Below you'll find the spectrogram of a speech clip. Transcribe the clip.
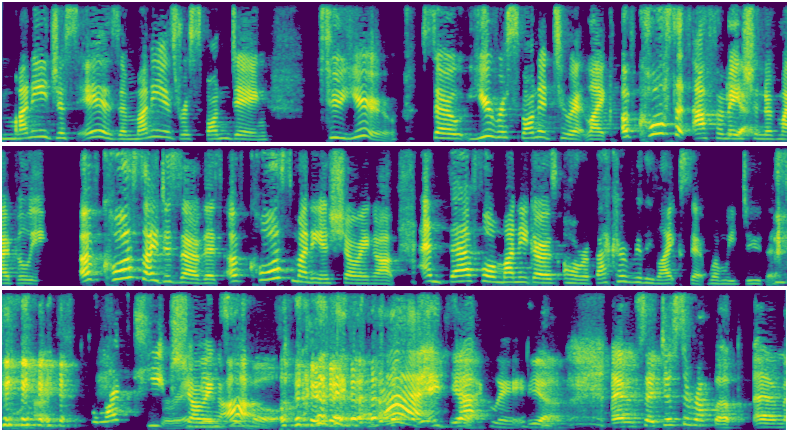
money just is and money is responding to you. So you responded to it like, of course, that's affirmation yeah. of my belief. Of course, I deserve this. Of course, money is showing up. And therefore, money goes, Oh, Rebecca really likes it when we do this. so let's keep showing up. yeah, exactly. Yeah. yeah. Um, so, just to wrap up, um,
